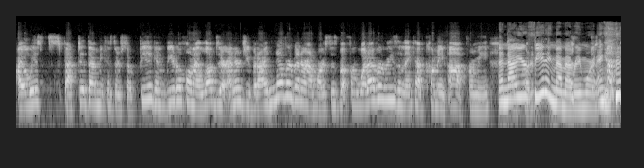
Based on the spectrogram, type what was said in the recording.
I always respected them because they're so big and beautiful, and I loved their energy. But I had never been around horses. But for whatever reason, they kept coming up for me. And now you're feeding them every morning. and now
